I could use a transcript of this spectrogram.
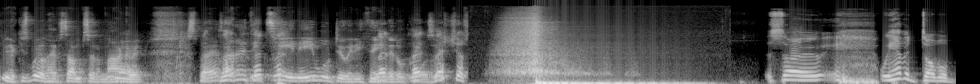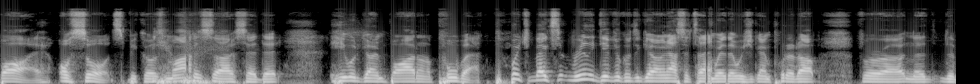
you know because we'll have some sort of market Right. space. Let- I don't think let- T and E will do anything that'll cause let's it. just So we have a double buy of sorts because Marcus uh, said that he would go and buy it on a pullback, which makes it really difficult to go and ascertain whether we should go and put it up for uh, the, the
